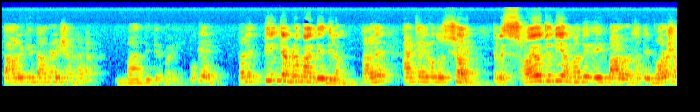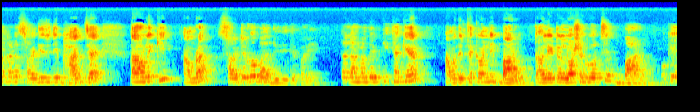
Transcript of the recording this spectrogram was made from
তাহলে কিন্তু আমরা এই সংখ্যাটা বাদ দিতে পারি। ওকে? তাহলে তিনটা আমরা বাদ দিয়ে দিলাম। তাহলে আর থাকে কত? ছয়। তাহলে ছয়ও যদি আমাদের এই বারো, অর্থাৎ এই বড় সংখ্যাটা ছয় দিয়ে যদি ভাগ যায়, তাহলে কি আমরা ছয়টাকেও বাদ দিয়ে দিতে পারি। তাহলে আমাদের কি থাকে? আর আমাদের থাকে অনলি বারো। তাহলে এটা লসাগু হচ্ছে বারো। ওকে?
